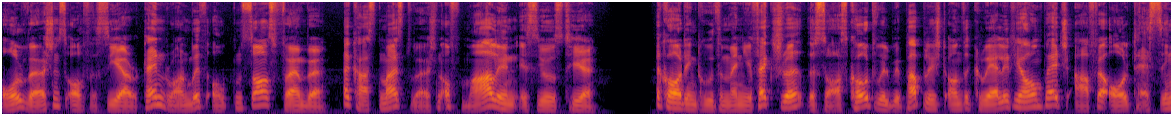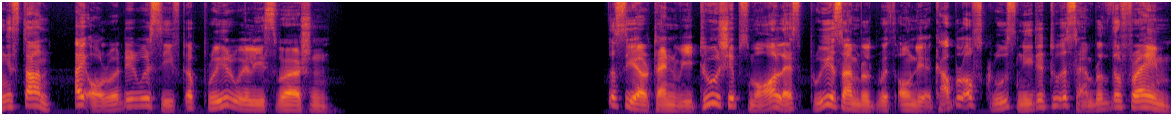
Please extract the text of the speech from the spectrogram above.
all versions of the CR10 run with open source firmware, a customized version of Marlin is used here. According to the manufacturer, the source code will be published on the Creality homepage after all testing is done, I already received a pre-release version. The CR10 V2 ships more or less pre-assembled with only a couple of screws needed to assemble the frame.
